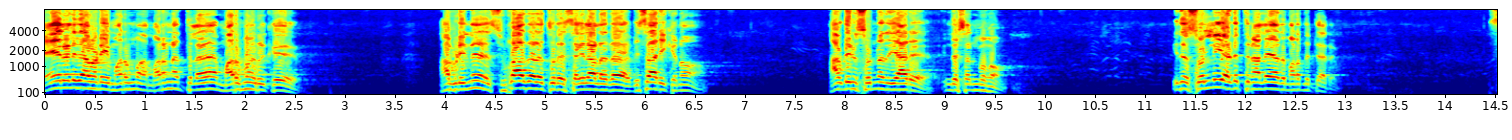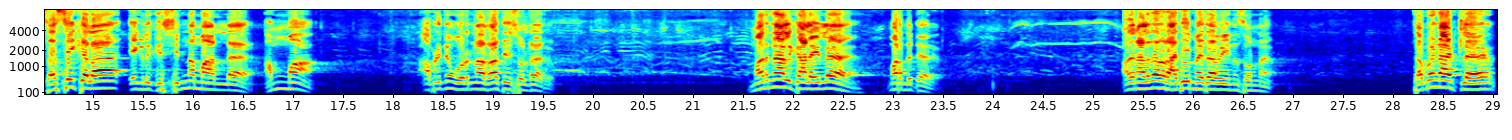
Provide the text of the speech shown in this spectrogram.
ஜெயலலிதாவுடைய மர்ம மரணத்தில் மர்மம் இருக்கு அப்படின்னு சுகாதாரத்துறை செயலாளரை விசாரிக்கணும் அப்படின்னு சொன்னது யாரு? இந்த சண்முகம். இதை சொல்லி அடுத்த நாளே அதை மறந்துட்டாரு. சசிகலா எங்களுக்கு சின்னம்மா இல்லை அம்மா அப்படின்னு ஒரு நாள் ராத்திரி சொல்றாரு. மறுநாள் காலையில் காலையில தான் அவர் அதே அதிமேதாவின்னு சொன்னேன். தமிழ்நாட்டில்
